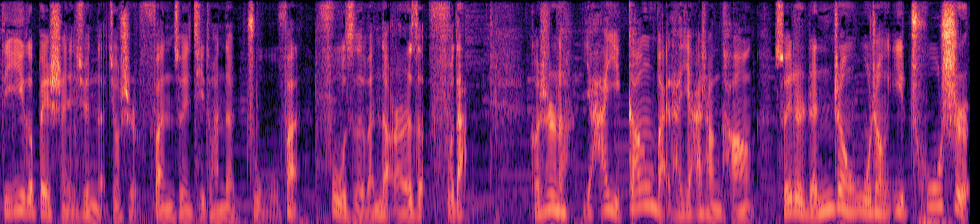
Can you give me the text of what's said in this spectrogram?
第一个被审讯的就是犯罪集团的主犯傅子文的儿子傅大。可是呢，衙役刚把他押上堂，随着人证物证一出示，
